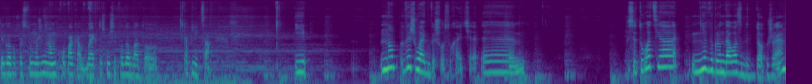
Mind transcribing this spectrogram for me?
tego po prostu może nie mam chłopaka, bo jak ktoś mi się podoba, to kaplica. I no, wyszło jak wyszło, słuchajcie. Sytuacja nie wyglądała zbyt dobrze.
